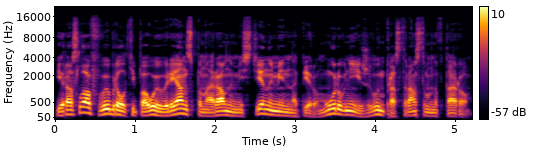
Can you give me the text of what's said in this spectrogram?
Ярослав выбрал типовой вариант с панорамными стенами на первом уровне и жилым пространством на втором.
